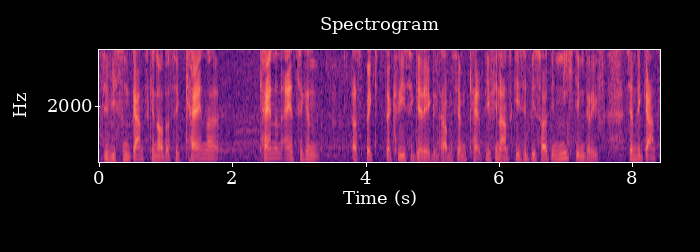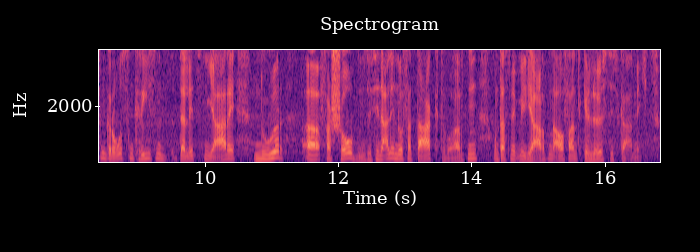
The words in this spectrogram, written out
Sie wissen ganz genau, dass sie keiner, keinen einzigen Aspekt der Krise geregelt haben. Sie haben die Finanzkrise bis heute nicht im Griff. Sie haben die ganzen großen Krisen der letzten Jahre nur äh, verschoben. Sie sind alle nur vertagt worden und das mit Milliardenaufwand gelöst ist gar nichts.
